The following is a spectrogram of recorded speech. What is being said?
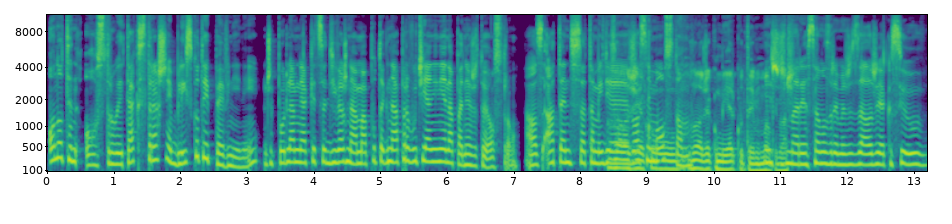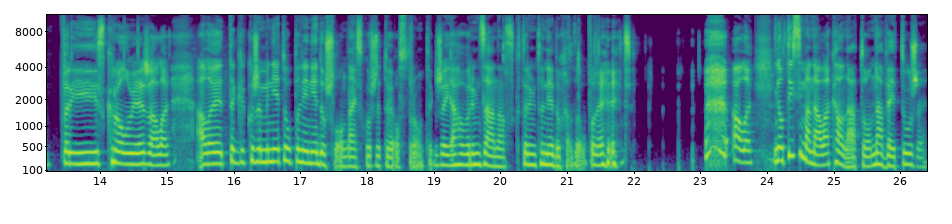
ono ten ostrov je tak strašne blízko tej pevniny, že podľa mňa, keď sa dívaš na mapu, tak na prvú ti ani nenapadne, že to je ostrov. Ale z Aten sa tam ide záleží vlastne akú, mostom. Záleží, akú mierku tej mapy máš. Maria, samozrejme, že záleží, ako si ju priskroluješ, ale, ale tak akože mne to úplne nedošlo najskôr, že to je ostrov. Takže ja hovorím za nás, ktorým to nedochádza úplne hneď. ale no ty si ma nalakal na to, na vetu, že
